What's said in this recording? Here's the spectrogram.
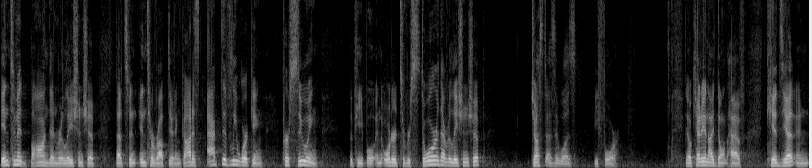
intimate bond and relationship that's been interrupted, and God is actively working, pursuing the people in order to restore that relationship just as it was before. You know, Kerry and I don't have kids yet, and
